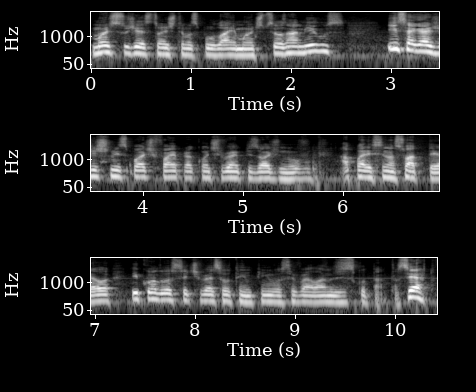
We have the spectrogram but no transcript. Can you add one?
Mande sugestões de temas por lá e mande para seus amigos. E segue a gente no Spotify para quando tiver um episódio novo aparecer na sua tela. E quando você tiver seu tempinho, você vai lá nos escutar, tá certo?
